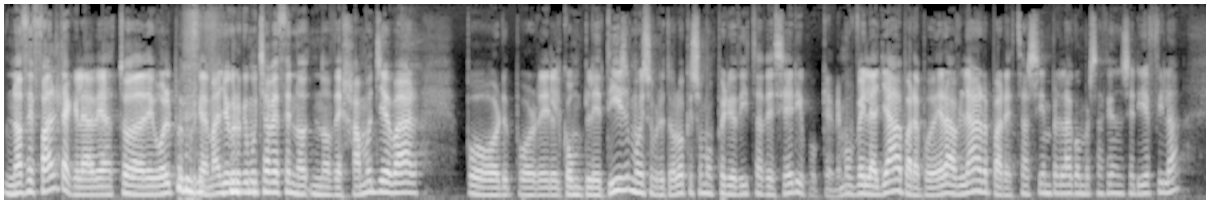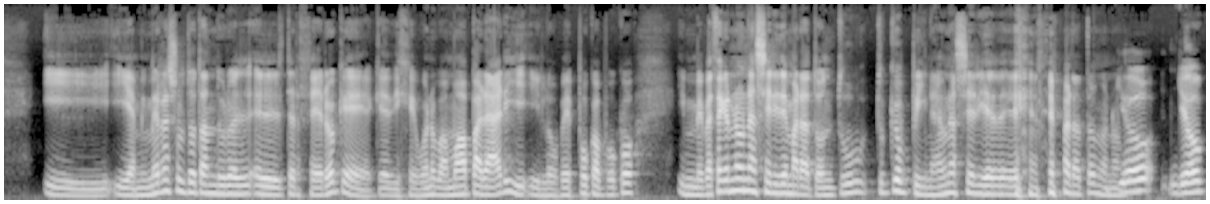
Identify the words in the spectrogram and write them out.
no hace falta que la veas toda de golpe, porque además yo creo que muchas veces nos, dejamos llevar por, por, el completismo y sobre todo los que somos periodistas de serie, porque queremos verla ya para poder hablar, para estar siempre en la conversación seriéfila. Y, y a mí me resultó tan duro el, tercero que, dije, bueno, vamos a parar y, y, lo ves poco a poco y me parece que no es una serie de maratón. ¿Tú, tú qué opinas? ¿Es una serie de, maratón o no? Yo, yo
